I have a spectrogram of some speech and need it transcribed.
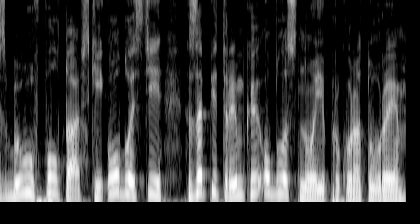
СБУ в Полтавській області за підтримки обласної прокуратури.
